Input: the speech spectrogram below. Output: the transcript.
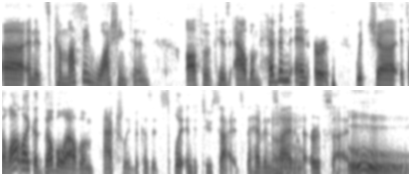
Uh, and it's Kamasi Washington off of his album Heaven and Earth which uh, it's a lot like a double album actually because it's split into two sides the heaven side and Oh. the earth side ooh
